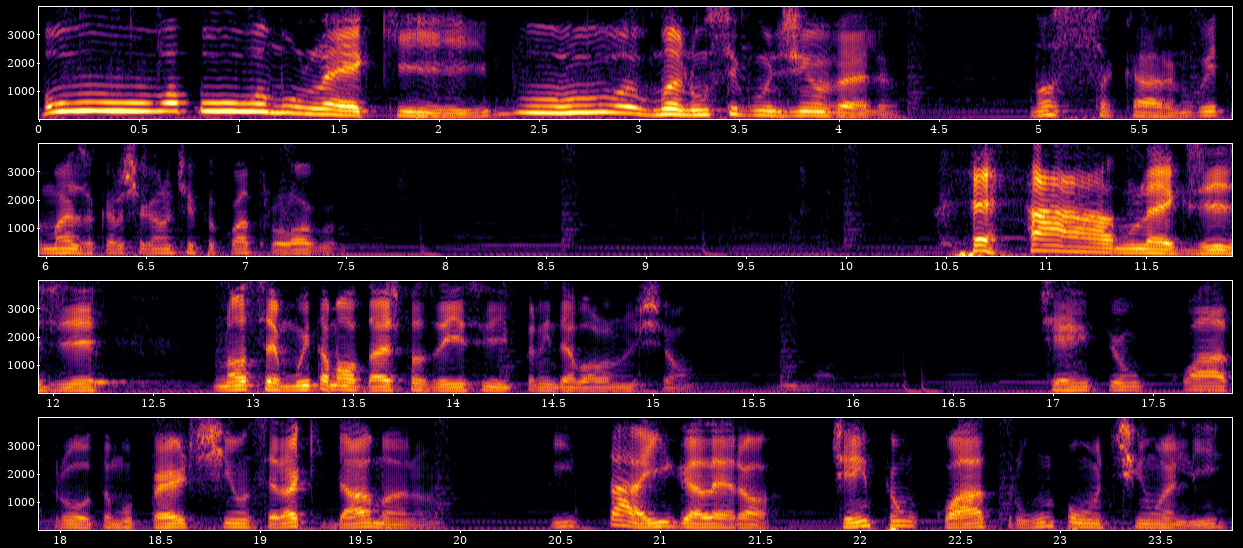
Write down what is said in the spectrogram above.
Boa, boa, moleque! Boa! Mano, um segundinho, velho. Nossa, cara, não aguento mais, eu quero chegar no tipo 4 logo. Moleque, GG. Nossa, é muita maldade fazer isso e prender a bola no chão. Champion 4, oh, tamo pertinho. Será que dá, mano? E tá aí, galera, ó. Champion 4, um pontinho ali.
